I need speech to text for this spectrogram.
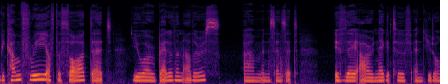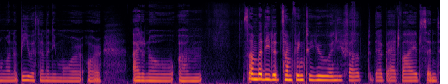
become free of the thought that you are better than others, um, in the sense that if they are negative and you don't want to be with them anymore or i don't know um, somebody did something to you and you felt their bad vibes and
